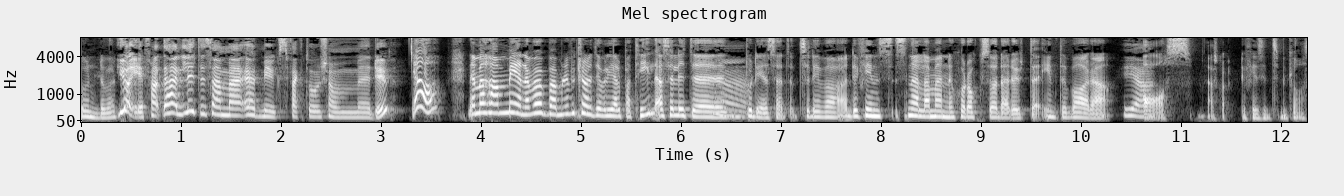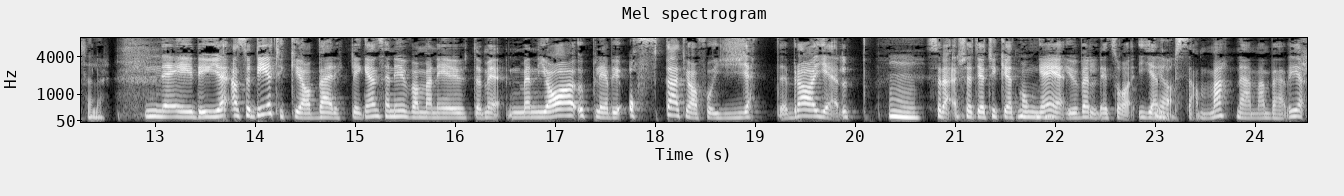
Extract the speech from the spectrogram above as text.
underbart. Jag är fan, det här är lite samma ödmjuksfaktor som eh, du. Ja, nej men han menar väl bara, men det är klart att jag vill hjälpa till. Alltså lite på det sättet. Så det, var, det finns snälla människor också där ute, inte bara Ja. as. Jag skojar, det finns inte så mycket as heller. Nej, det, är, alltså det tycker jag verkligen. Sen är det vad man är ute med. Men jag upplever ju ofta att jag får jättebra hjälp. Sådär, så att jag tycker att många är ju väldigt så hjälpsamma när man behöver hjälp.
